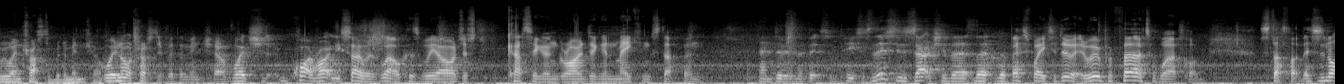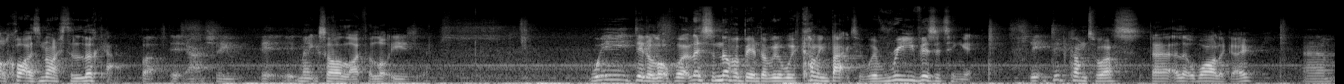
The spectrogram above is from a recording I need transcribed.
We weren't trusted with the mint shell. We're not trusted with the mint shell, which quite rightly so as well, because we are just cutting and grinding and making stuff and and doing the bits and pieces. This is actually the, the, the best way to do it. We prefer to work on stuff like this. It's not quite as nice to look at, but it actually it, it makes our life a lot easier. We did a lot of work. This is another BMW that we're coming back to. We're revisiting it. It did come to us uh, a little while ago um,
